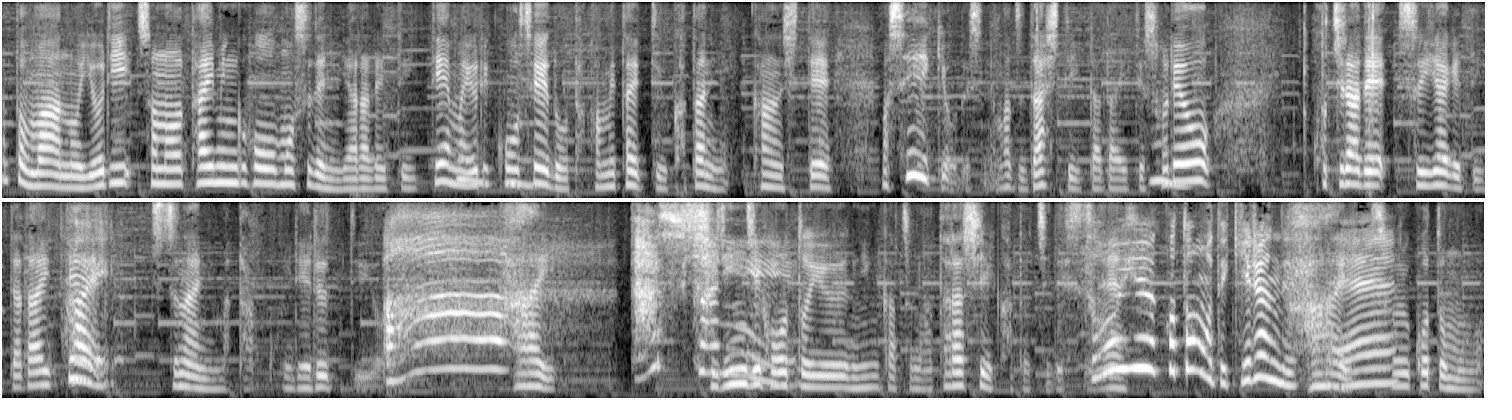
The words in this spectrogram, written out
あとまああのよりそのタイミング法もすでにやられていて、まあ、よりこう精度を高めたいという方に関して、まあ、精液をですねまず出していただいてそれをこちらで吸い上げていただいて、はい、膣内にまた入れるっていうはい。シリンジ法という妊活の新しい形です、ね、そういうこともできるんですね、はい、そういうことも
